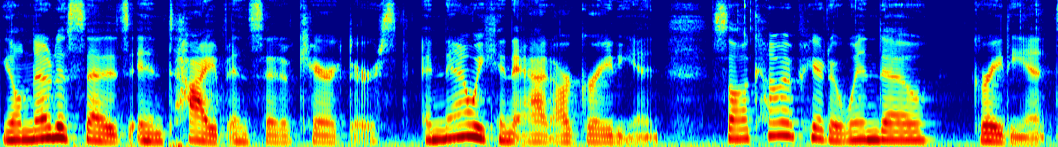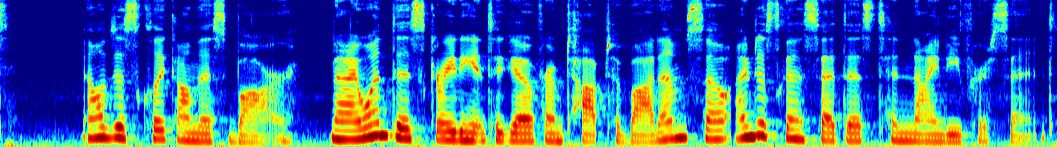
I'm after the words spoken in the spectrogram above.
you'll notice that it's in type instead of characters. And now we can add our gradient. So I'll come up here to Window, Gradient. And I'll just click on this bar. Now I want this gradient to go from top to bottom, so I'm just going to set this to 90%.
